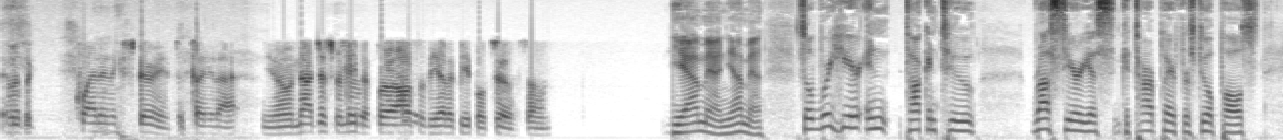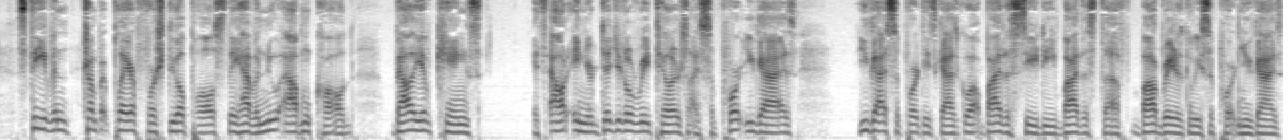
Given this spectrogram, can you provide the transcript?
it was a quite an experience to tell you that. You know, not just for me, but for also the other people too. So Yeah, man. Yeah, man. So we're here in talking to Ras Cirious, guitar player for Steel Pulse, Stephen, trumpet player for Steel Pulse. They have a new album called Valley of Kings. It's out in your digital retailers. I support you guys. You guys support these guys. Go out, buy the CD, buy the stuff. Bob Rader's going to be supporting you guys.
